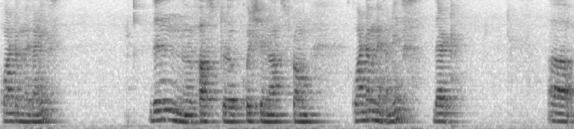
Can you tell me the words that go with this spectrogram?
quantum mechanics. Then uh, first uh, question asked from quantum mechanics that uh,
